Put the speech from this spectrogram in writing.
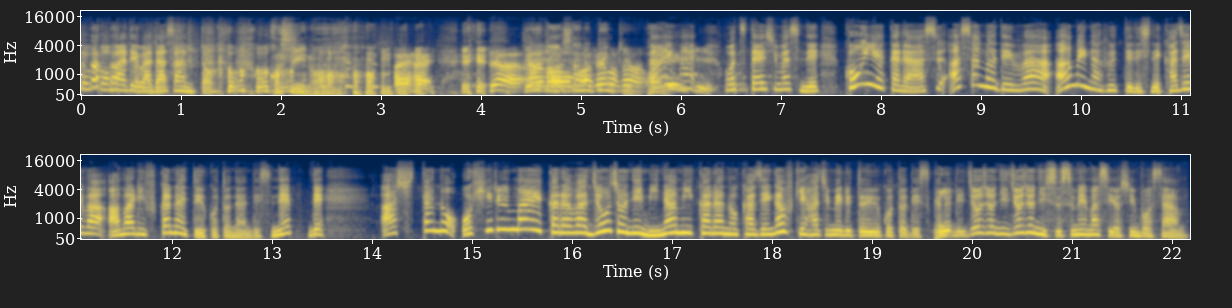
そこまでは出さんと。おかしいな。はいはい。じゃあ、じゃあ明日の天気は、はいはい。お伝えしますね。今夜から明日朝までは雨が降ってですね、風はあまり吹かないということなんですね。で、明日のお昼前からは徐々に南からの風が吹き始めるということですからね、徐々に徐々に進めますよ、辛坊さん。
